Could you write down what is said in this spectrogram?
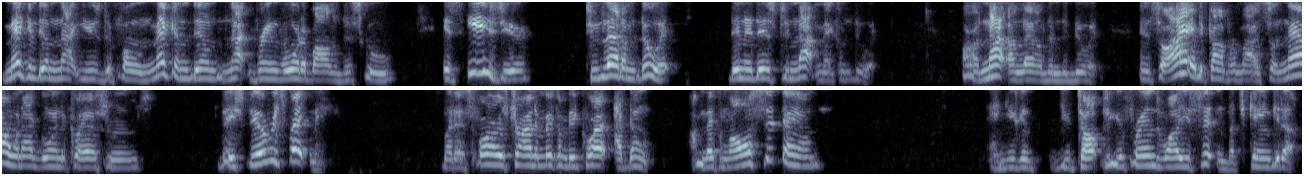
making them not use the phone, making them not bring water bottles to school, it's easier to let them do it than it is to not make them do it or not allow them to do it. And so I had to compromise. So now when I go into classrooms, they still respect me. But as far as trying to make them be quiet, I don't. I make them all sit down. And you can you talk to your friends while you're sitting, but you can't get up.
